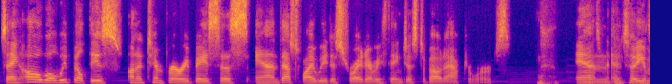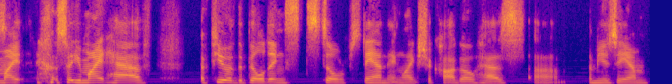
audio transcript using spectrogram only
saying, oh, well, we built these on a temporary basis, and that's why we destroyed everything just about afterwards. and and so you might so you might have a few of the buildings still standing, like Chicago has um, a museum.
